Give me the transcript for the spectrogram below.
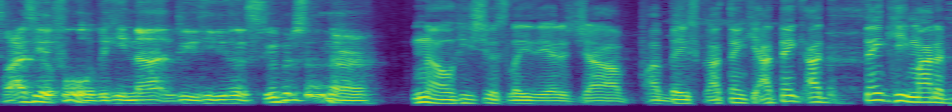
Why is he a fool? Did he not? Did he do something stupid or something? Or no, he's just lazy at his job. I basically, I think, I think, I think he might have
